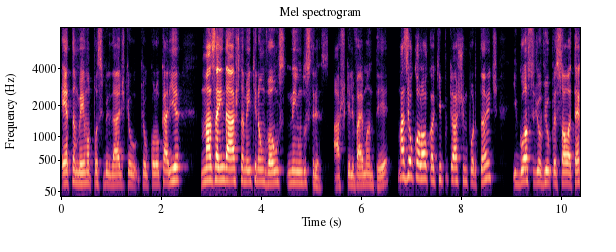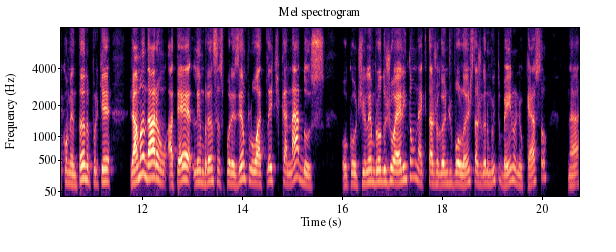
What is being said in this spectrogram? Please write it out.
é também uma possibilidade que eu, que eu colocaria, mas ainda acho também que não vão nenhum dos três. Acho que ele vai manter, mas eu coloco aqui porque eu acho importante e gosto de ouvir o pessoal até comentando, porque já mandaram até lembranças, por exemplo, o Atleticanados, o Coutinho lembrou do Joelinton, né, que tá jogando de volante, tá jogando muito bem no Newcastle, né?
